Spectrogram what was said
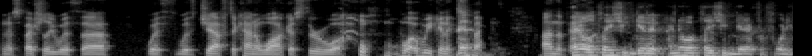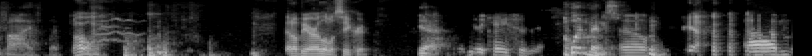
and especially with uh, with with Jeff to kind of walk us through what what we can expect on the I know a place you can get it. I know a place you can get it for 45, but Oh, that'll be our little secret. yeah. Get a case of it. Woodman's. So, Yeah. um,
